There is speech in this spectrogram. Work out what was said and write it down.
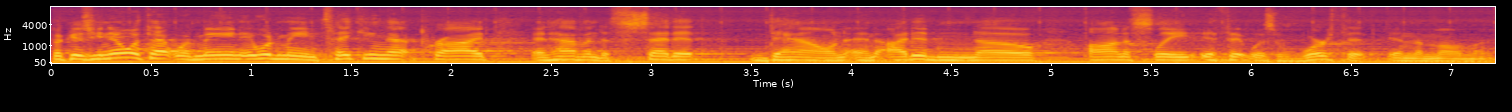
because you know what that would mean? It would mean taking that pride and having to set it down. And I didn't know, honestly, if it was worth it in the moment.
